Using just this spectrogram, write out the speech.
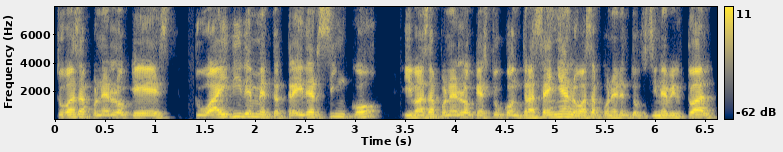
tú vas a poner lo que es tu ID de MetaTrader 5 y vas a poner lo que es tu contraseña, lo vas a poner en tu oficina virtual.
